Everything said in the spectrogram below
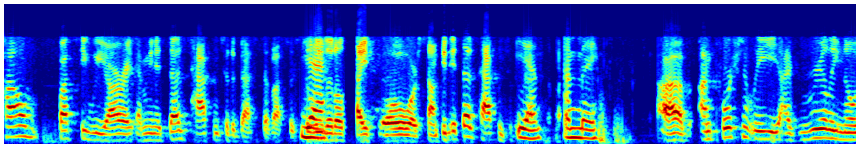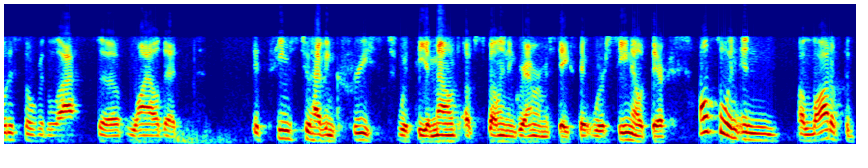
how fussy we are, I mean, it does happen to the best of us. A silly Yeah. little typo or something, it does happen to the Yeah, best of us. and me. Uh, unfortunately, I've really noticed over the last uh, while that it seems to have increased with the amount of spelling and grammar mistakes that we're seeing out there. Also, in, in a lot of the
